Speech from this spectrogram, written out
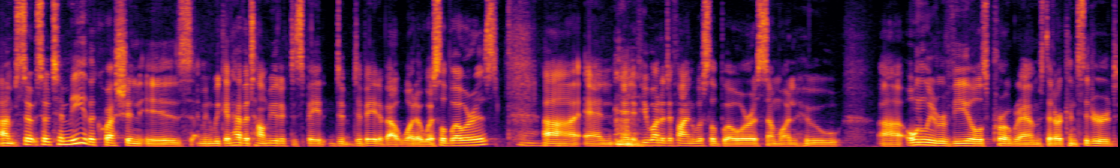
Um, so, so to me, the question is I mean, we can have a Talmudic debate, d- debate about what a whistleblower is. Mm-hmm. Uh, and, and if you want to define whistleblower as someone who uh, only reveals programs that are considered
